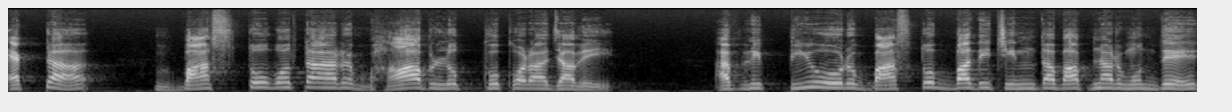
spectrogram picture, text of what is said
একটা বাস্তবতার ভাব লক্ষ্য করা যাবে। আপনি পিওর বাস্তববাদী চিন্তা ভাবনার মধ্যে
